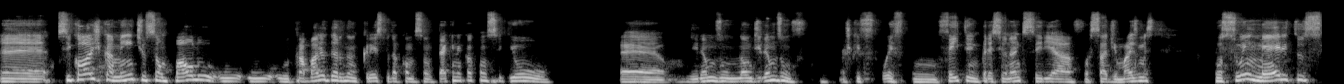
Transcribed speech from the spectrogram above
é, psicologicamente, o São Paulo, o, o, o, trabalho do Hernan Crespo da comissão técnica conseguiu, é, diremos um, não diremos um, acho que um feito impressionante seria forçar demais, mas possuem méritos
